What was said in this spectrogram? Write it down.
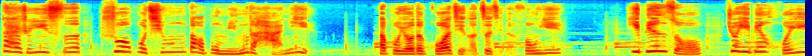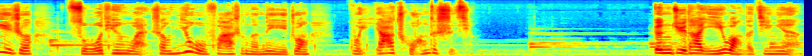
带着一丝说不清道不明的寒意。他不由得裹紧了自己的风衣，一边走就一边回忆着昨天晚上又发生的那一桩。鬼压床的事情。根据他以往的经验，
